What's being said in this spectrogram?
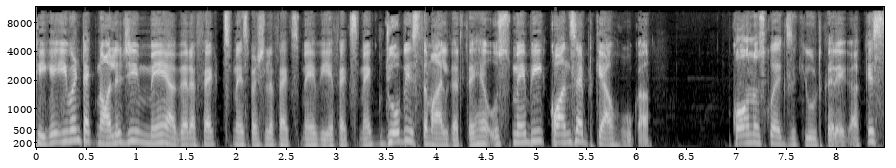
ठीक है इवन टेक्नोलॉजी में अगर इफेक्ट्स में स्पेशल इफेक्ट्स में वीएफएक्स में, जो भी इस्तेमाल करते हैं, उसमें भी कॉन्सेप्ट क्या होगा? कौन उसको एग्जीक्यूट करेगा? किस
